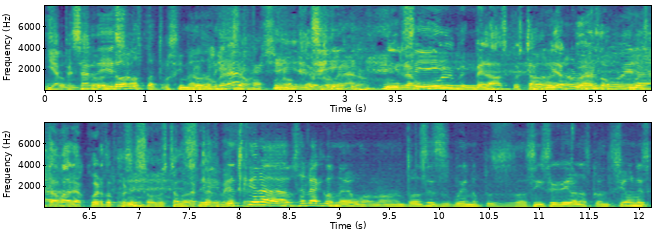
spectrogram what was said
y a pesar Sobre de eso, los patrocinadores. lo lograron, Sí, ¿no? Lo lograron. Ni Raúl Sí. Velasco estaba No, muy de acuerdo, no era- estaba de acuerdo con eso, no estaba de Sí, acuerdo. es que era hacer algo nuevo, ¿no? Entonces, bueno, pues así se dieron las condiciones.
